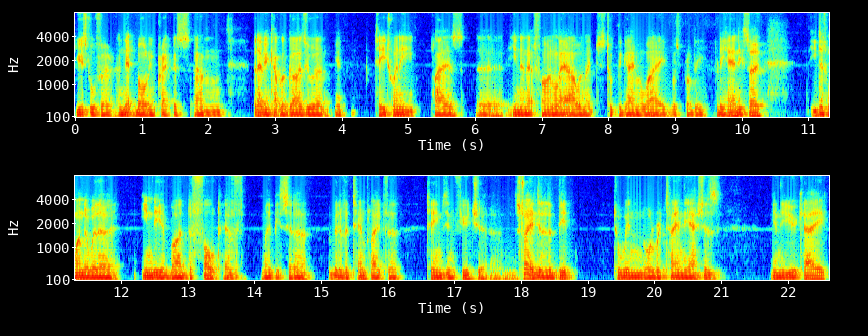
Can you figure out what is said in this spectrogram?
useful for a net bowling practice. Um, but having a couple of guys who were you know, T20 players uh, in in that final hour when they just took the game away was probably pretty handy. So you just wonder whether India by default have maybe set a, a bit of a template for teams in future. Um, Australia did it a bit to win or retain the Ashes in the UK a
